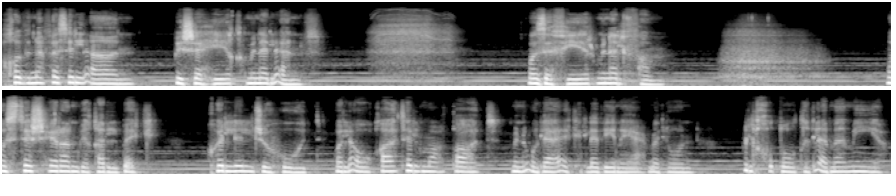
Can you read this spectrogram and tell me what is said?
خذ نفس الآن بشهيق من الأنف وزفير من الفم. مستشعرا بقلبك كل الجهود والأوقات المعطاة من أولئك الذين يعملون بالخطوط الأمامية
